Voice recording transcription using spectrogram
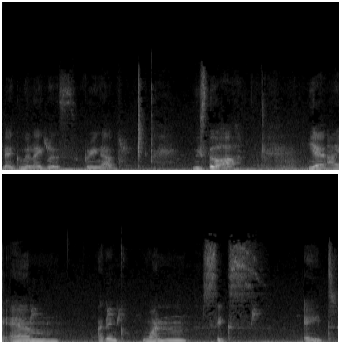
Like we were like this growing up. We still are. Yeah, I am, I think, one six eight.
